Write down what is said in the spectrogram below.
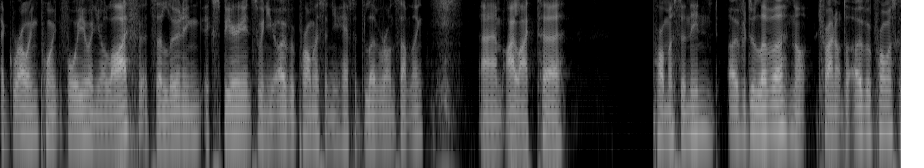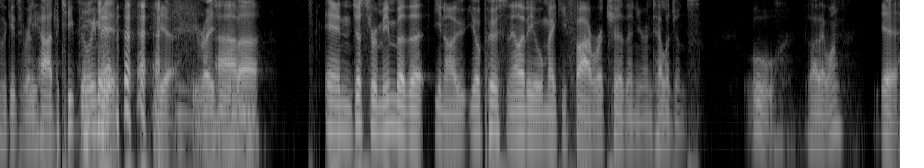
a growing point for you in your life. It's a learning experience when you overpromise and you have to deliver on something. Um, I like to promise and then over deliver. Not try not to over promise because it gets really hard to keep doing Yeah. that. yeah, you're raising the Um, bar. and just remember that you know your personality will make you far richer than your intelligence. Ooh, You like that one? yeah.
